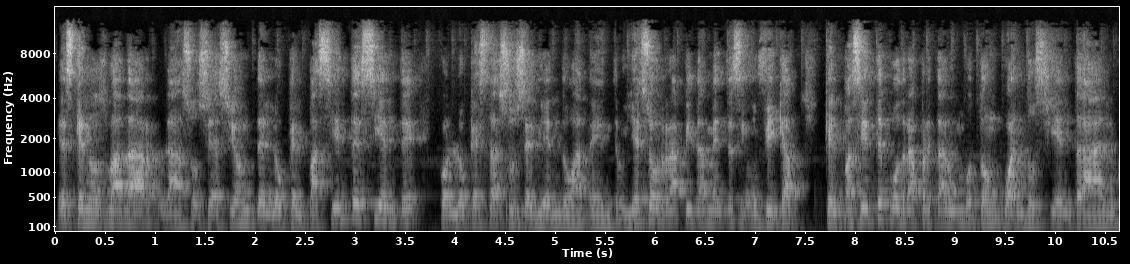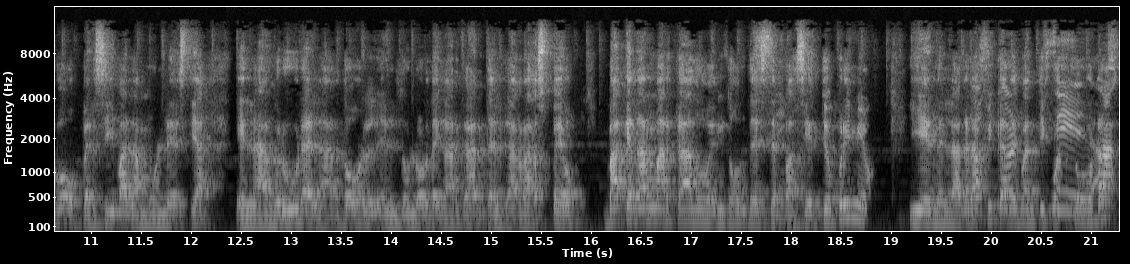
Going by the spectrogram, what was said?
es que nos va a dar la asociación de lo que el paciente siente con lo que está sucediendo adentro. Y eso rápidamente significa que el paciente podrá apretar un botón cuando sienta algo o perciba la molestia, el agrura, el ardor, el dolor de garganta, el garraspeo. Va a quedar marcado en donde este paciente oprimió y en la gráfica de 24 horas.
